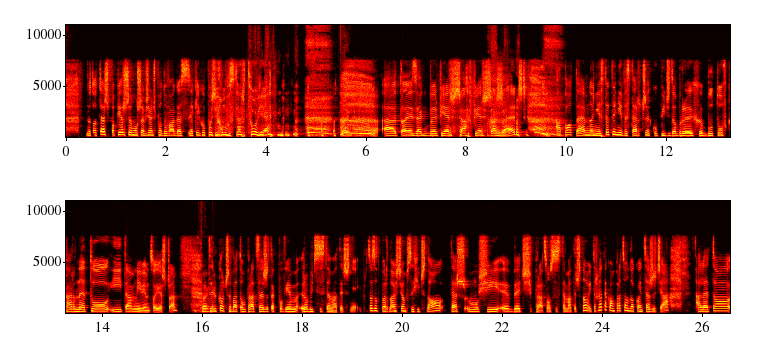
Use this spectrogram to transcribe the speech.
no to też po pierwsze muszę wziąć pod uwagę, z jakiego poziomu startuję. Tak. To jest jakby pierwsza, pierwsza rzecz. A potem, no niestety nie wystarczy kupić dobrych butów, karnetu i tam nie wiem co jeszcze. Tak. Tylko trzeba tą pracę, że tak powiem, robić systematycznie. I praca z odpornością psychiczną też musi być pracą systematyczną i trochę taką pracą do końca życia, ale to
